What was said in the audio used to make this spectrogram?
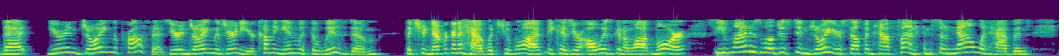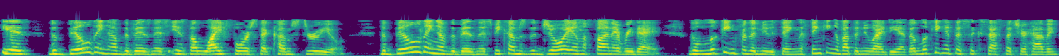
that you're enjoying the process. You're enjoying the journey. You're coming in with the wisdom that you're never going to have what you want because you're always going to want more. So you might as well just enjoy yourself and have fun. And so now what happens is the building of the business is the life force that comes through you. The building of the business becomes the joy and the fun every day the looking for the new thing, the thinking about the new idea, the looking at the success that you're having,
